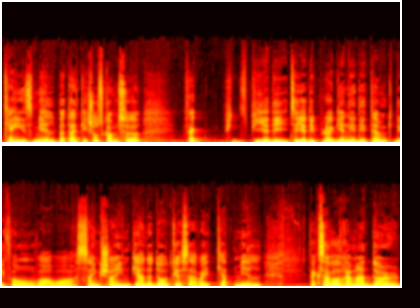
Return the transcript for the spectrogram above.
15 000 peut-être, quelque chose comme ça. Fait que, puis il y a des tu sais, il y a des plugins et des thèmes qui des fois on va avoir 5 chaînes, puis il y en a d'autres que ça va être 4000. Fait que ça va vraiment d'un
